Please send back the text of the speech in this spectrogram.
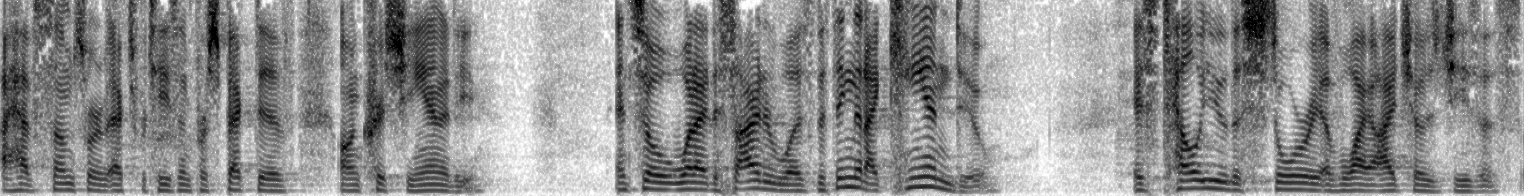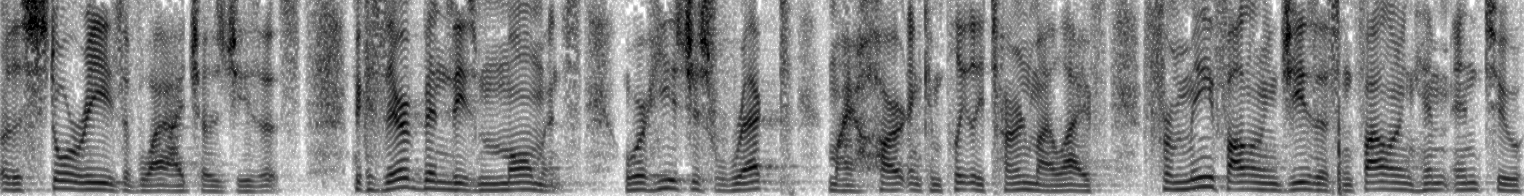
I have some sort of expertise and perspective on Christianity. And so what I decided was the thing that I can do is tell you the story of why I chose Jesus, or the stories of why I chose Jesus. Because there have been these moments where he has just wrecked my heart and completely turned my life. For me, following Jesus and following Him into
